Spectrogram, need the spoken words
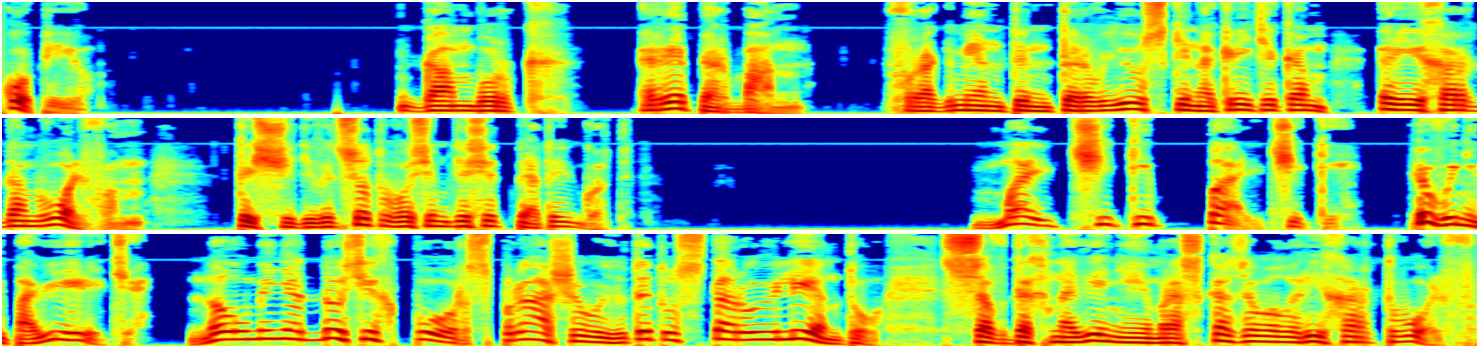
копию. Гамбург Репербан. Фрагмент интервью с кинокритиком Рихардом Вольфом, 1985 год. Мальчики-пальчики, вы не поверите, но у меня до сих пор спрашивают эту старую ленту, со вдохновением рассказывал Рихард Вольф.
